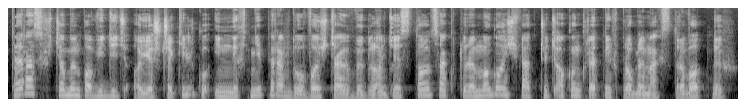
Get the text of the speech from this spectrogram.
Teraz chciałbym powiedzieć o jeszcze kilku innych nieprawidłowościach w wyglądzie stolca, które mogą świadczyć o konkretnych problemach zdrowotnych.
